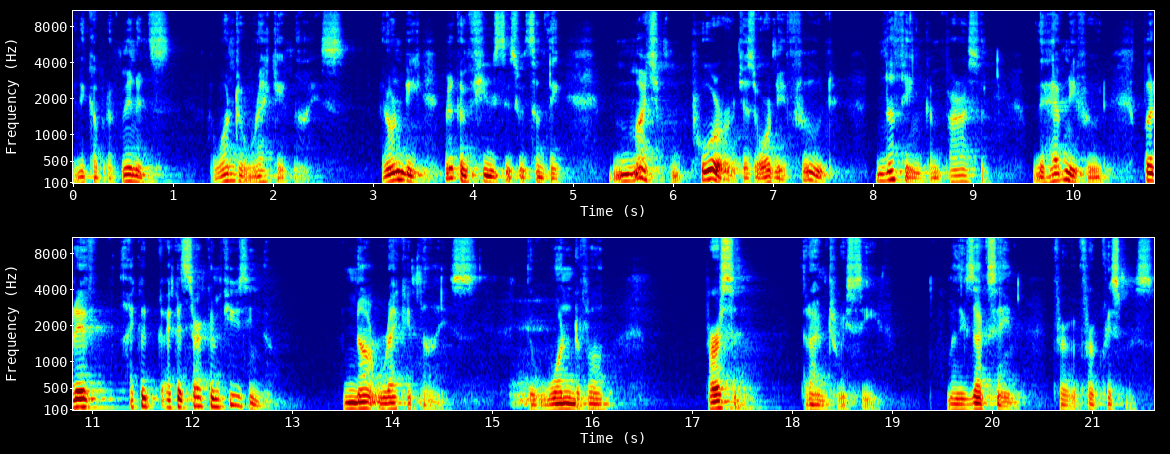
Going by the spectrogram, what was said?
in a couple of minutes. I want to recognize. I don't want to be, I want to confuse this with something much poorer, just ordinary food. Nothing in comparison the heavenly food. But if I could, I could start confusing them, not recognize the wonderful person that I'm to receive. I'm the exact same for, for Christmas.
